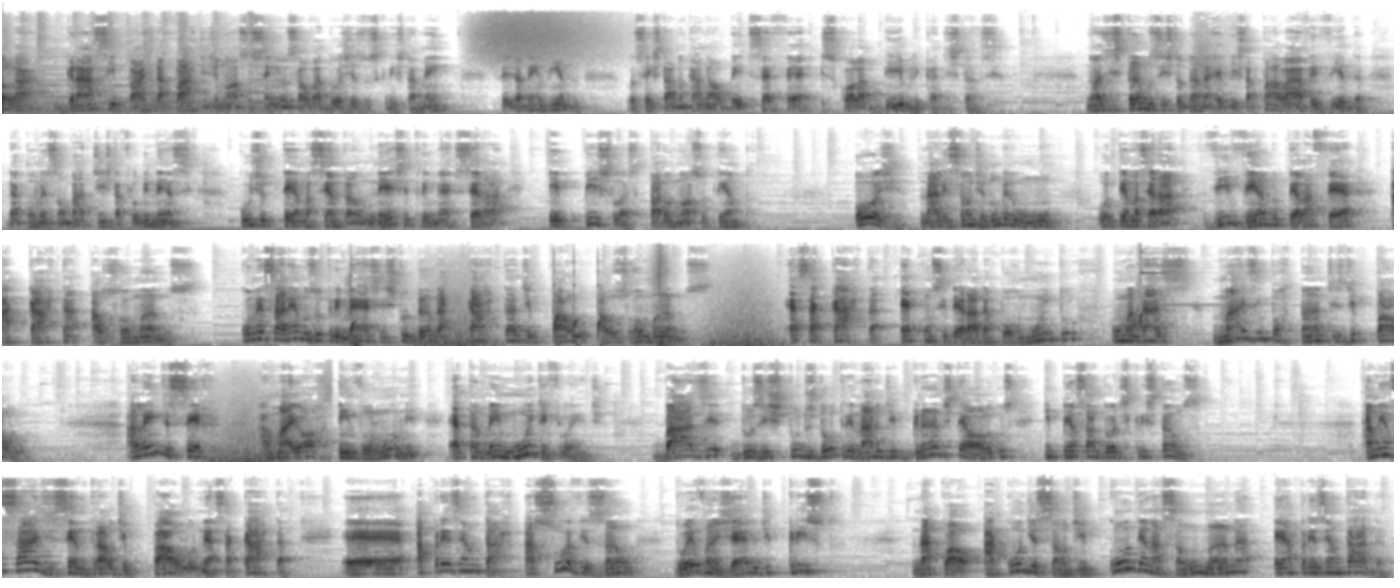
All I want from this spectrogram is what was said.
Olá, graça e paz da parte de nosso Senhor Salvador Jesus Cristo. Amém? Seja bem-vindo. Você está no canal Beit Sefé, Escola Bíblica à Distância. Nós estamos estudando a revista Palavra e Vida da Convenção Batista Fluminense, cujo tema central neste trimestre será Epístolas para o nosso tempo. Hoje, na lição de número 1, o tema será Vivendo pela Fé a carta aos Romanos. Começaremos o trimestre estudando a carta de Paulo aos Romanos. Essa carta é considerada por muito uma das mais importantes de Paulo. Além de ser a maior em volume, é também muito influente, base dos estudos doutrinários de grandes teólogos e pensadores cristãos. A mensagem central de Paulo nessa carta é apresentar a sua visão do Evangelho de Cristo, na qual a condição de condenação humana é apresentada.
